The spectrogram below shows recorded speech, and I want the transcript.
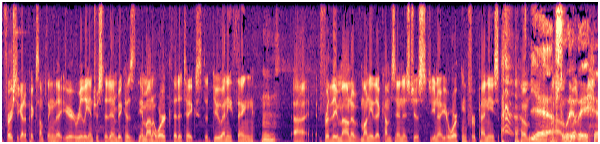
first you got to pick something that you're really interested in because the amount of work that it takes to do anything. Mm uh, for the amount of money that comes in is just you know you're working for pennies. um, yeah, absolutely. Um,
